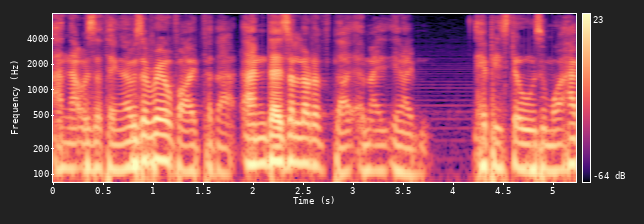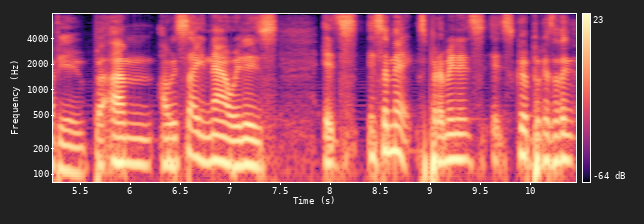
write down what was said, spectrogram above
And that was the thing. There was a real vibe for that. And there's a lot of like, you know, hippie stalls and what have you. But um, I would say now it is it's it's a mix, but I mean it's it's good because I think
